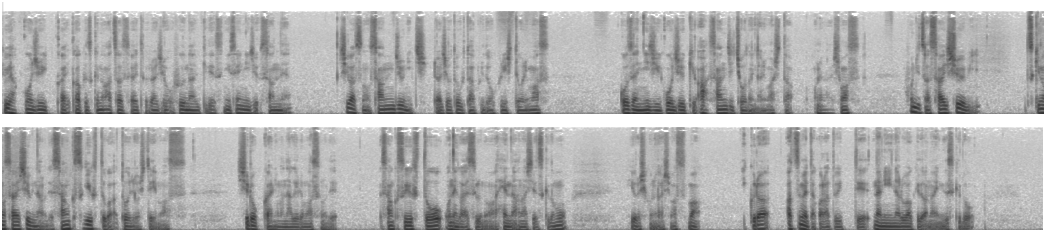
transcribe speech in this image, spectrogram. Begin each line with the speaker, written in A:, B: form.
A: 951回学付けの熱々やりとラジオ風なびきです。2023年4月の30日ラジオトークとアプリでお送りしております。午前2時59あ3時ちょうどになりました。お願いします。本日は最終日月の最終日なのでサンクスギフトが登場しています。収録会にも投げれますのでサンクスギフトをお願いするのは変な話ですけどもよろしくお願いします。まあいくら集めたからといって何になるわけではないんですけど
